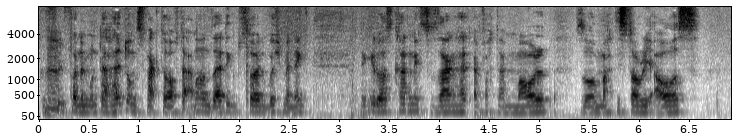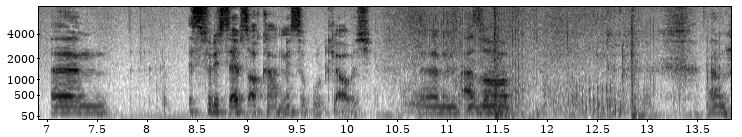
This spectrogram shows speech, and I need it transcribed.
Gefühlt Ja. von dem Unterhaltungsfaktor. Auf der anderen Seite gibt es Leute, wo ich mir denke, denke, du hast gerade nichts zu sagen, halt einfach dein Maul, so, mach die Story aus. Ähm, ist für dich selbst auch gerade nicht so gut, glaube ich. Ähm, also, Ähm,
